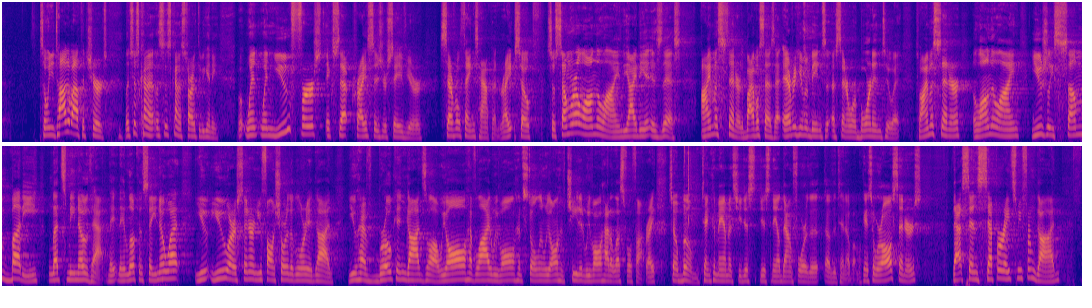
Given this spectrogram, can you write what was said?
So, when you talk about the church, let's just kind of let's just kind of start at the beginning. When when you first accept Christ as your Savior, several things happen, right? So, so somewhere along the line, the idea is this I'm a sinner. The Bible says that every human being's a sinner. We're born into it. So I'm a sinner. Along the line, usually somebody lets me know that. They, they look and say, you know what? You, you are a sinner and you've fallen short of the glory of God. You have broken God's law. We all have lied. We've all have stolen. We all have cheated. We've all had a lustful thought, right? So, boom, Ten Commandments. You just just nailed down four of the of the ten of them. Okay, so we're all sinners. That sin separates me from God.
